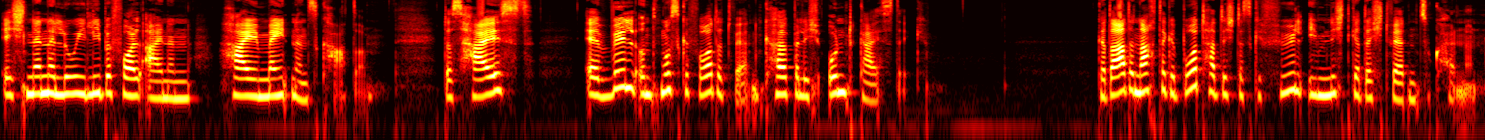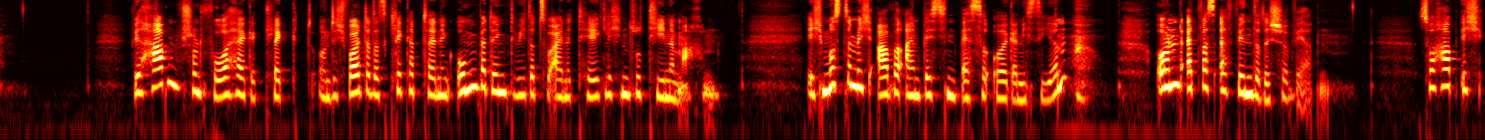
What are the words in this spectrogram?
Ich nenne Louis liebevoll einen High-Maintenance-Kater. Das heißt, er will und muss gefordert werden, körperlich und geistig. Gerade nach der Geburt hatte ich das Gefühl, ihm nicht gerecht werden zu können. Wir haben schon vorher geklickt und ich wollte das Klickertraining unbedingt wieder zu einer täglichen Routine machen. Ich musste mich aber ein bisschen besser organisieren und etwas erfinderischer werden. So habe ich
